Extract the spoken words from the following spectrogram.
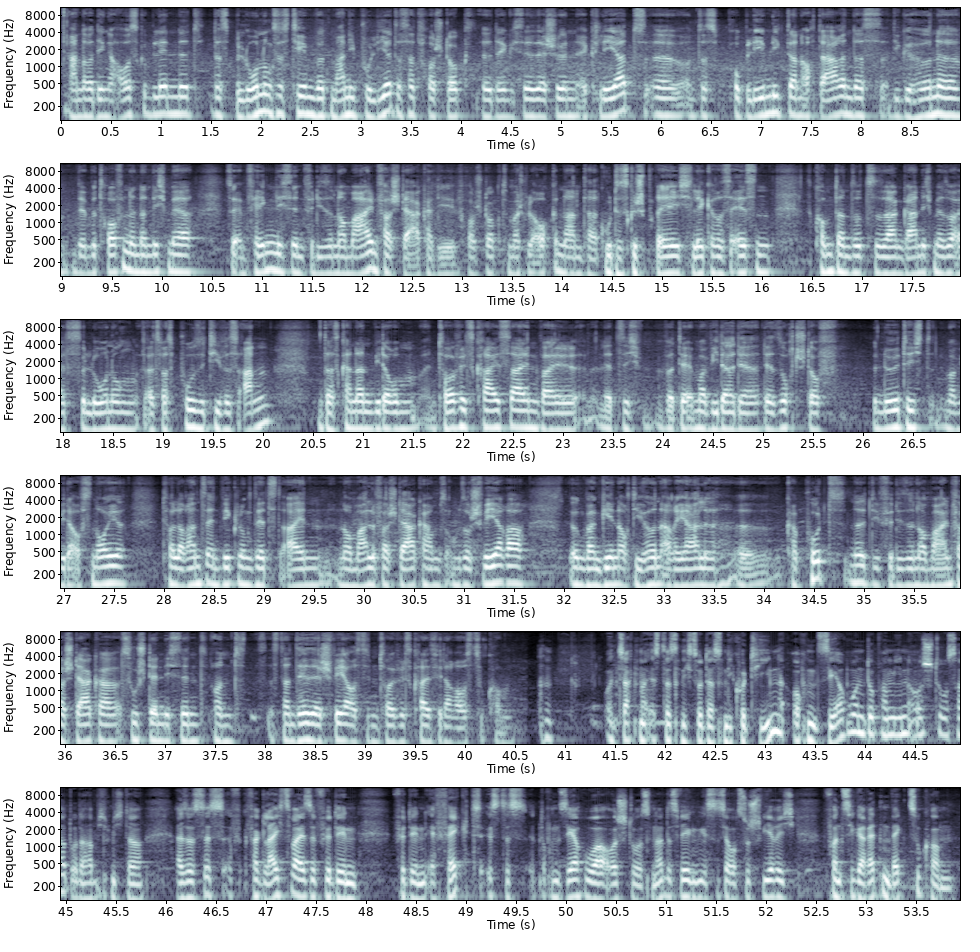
Andere Dinge ausgeblendet. Das Belohnungssystem wird manipuliert, das hat Frau Stock, äh, denke ich, sehr, sehr schön erklärt. Äh, und das Problem liegt dann auch darin, dass die Gehirne der Betroffenen dann nicht mehr so empfänglich sind für diese normalen Verstärker, die Frau Stock zum Beispiel auch genannt hat. Gutes Gespräch, leckeres Essen, das kommt dann sozusagen gar nicht mehr so als Belohnung, als was Positives an. Und das kann dann wiederum ein Teufelskreis sein, weil letztlich wird ja immer wieder der, der Suchtstoff benötigt, immer wieder aufs Neue. Toleranzentwicklung setzt ein, normale Verstärker haben es umso schwerer. Irgendwann gehen auch die Hirnareale äh, kaputt, ne, die für diese normalen Verstärker zuständig sind. Und es ist dann sehr, sehr schwer, aus diesem Teufelskreis wieder rauszukommen. Und sag mal, ist das nicht so, dass Nikotin auch einen sehr hohen Dopaminausstoß hat? Oder habe ich mich da, also es ist vergleichsweise für den, für den Effekt ist das doch ein sehr hoher Ausstoß. Ne? Deswegen ist es ja auch so schwierig, von Zigaretten wegzukommen.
